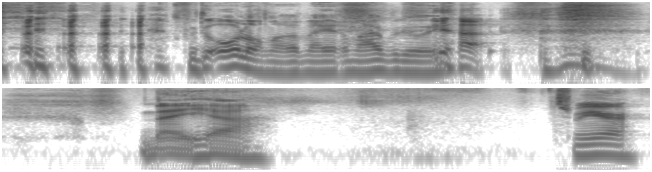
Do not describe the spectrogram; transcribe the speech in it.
ik moet de oorlog maar meegemaakt, bedoel je? Ja. Nee, ja. Het is meer...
